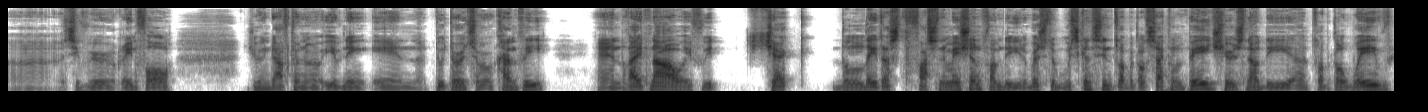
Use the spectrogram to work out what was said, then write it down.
uh, severe rainfall during the afternoon or evening in two-thirds of our country. And right now, if we check the latest fast animation from the University of Wisconsin tropical cyclone page, here's now the uh, tropical wave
